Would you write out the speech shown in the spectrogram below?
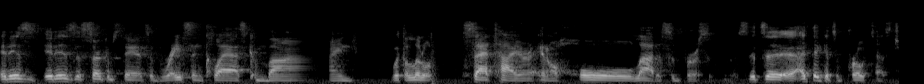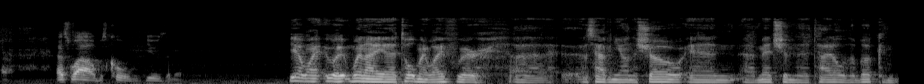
it is it is a circumstance of race and class combined with a little satire and a whole lot of subversiveness. It's a I think it's a protest term. That's why I was cool with using it. Yeah, when, when I uh, told my wife where uh, I was having you on the show and uh, mentioned the title of the book, and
